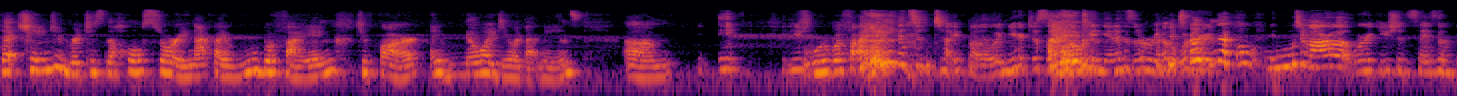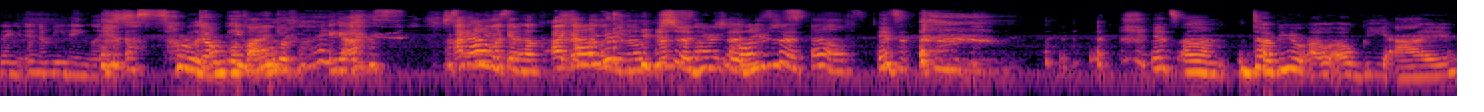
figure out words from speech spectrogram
That change enriches the whole story, not by woobifying Jafar. I have no idea what that means. Um, You should, woobifying. it's a typo, and you're just like it as a real I word. don't know. Tomorrow at work, you should say something in a meeting like, totally "Don't be woobifying. woobifying us." Just I gotta look it up. I gotta look it up. You I'm should, you should, How you it should. spelled? It's it's um W O O B I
